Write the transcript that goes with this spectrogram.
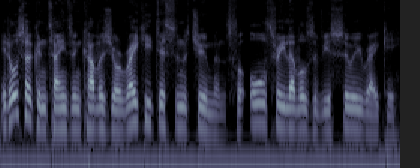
It also contains and covers your Reiki distant attunements for all three levels of Usui Reiki.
